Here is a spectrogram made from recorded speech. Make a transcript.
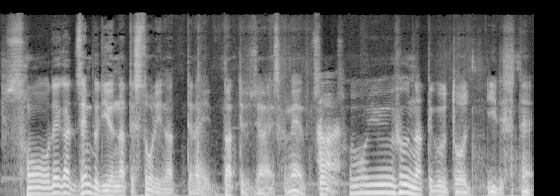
それが全部理由になってストーリーになってない、なってるじゃないですかね。そはいそういう風になってくるといいですね。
